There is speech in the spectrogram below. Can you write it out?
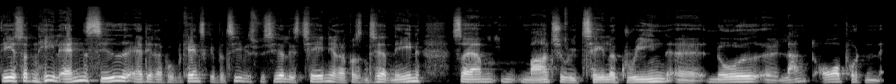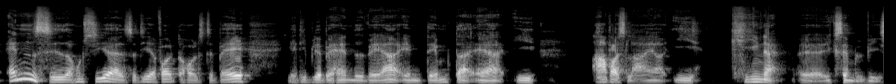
det er så den helt anden side af det republikanske parti. Hvis vi siger, at Liz Cheney repræsenterer den ene, så er Marjorie Taylor Greene øh, noget øh, langt over på den anden side. Og hun siger altså, at de her folk, der holdes tilbage, ja, de bliver behandlet værre end dem, der er i arbejdslejre i Kina, øh, eksempelvis,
